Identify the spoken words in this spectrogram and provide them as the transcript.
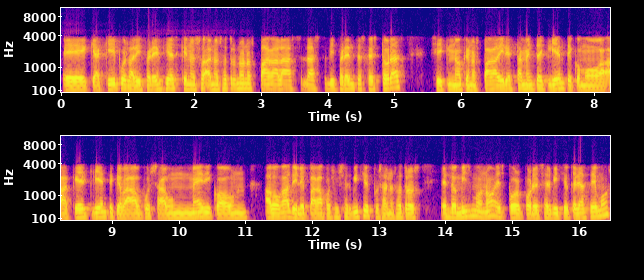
eh, que aquí pues la diferencia es que a nosotros no nos paga las, las diferentes gestoras, sino que nos paga directamente el cliente, como aquel cliente que va pues a un médico, a un abogado y le paga por sus servicios, pues a nosotros es lo mismo, ¿no? Es por, por el servicio que le hacemos.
